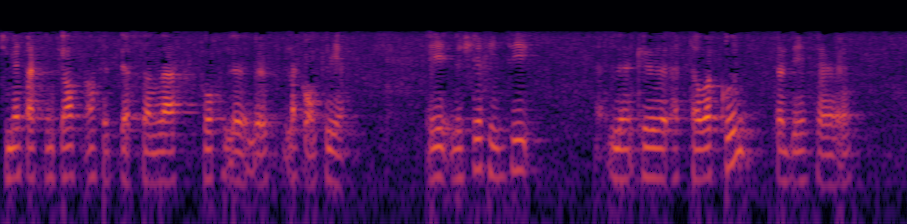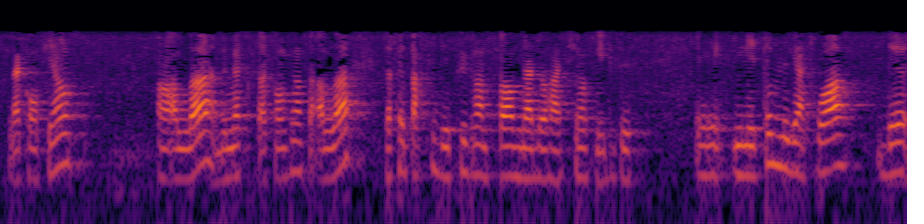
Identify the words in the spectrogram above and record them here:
tu mets ta confiance en cette personne-là pour l'accomplir. Et le chef il dit le, que tawakkul, c'est-à-dire euh, la confiance, en Allah, de mettre sa confiance en Allah, ça fait partie des plus grandes formes d'adoration qui existent. Et il est obligatoire de,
